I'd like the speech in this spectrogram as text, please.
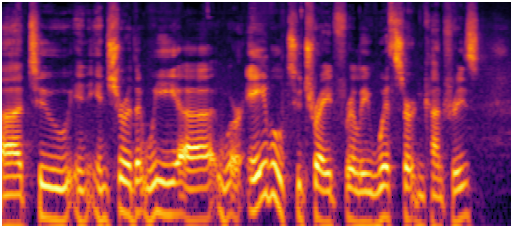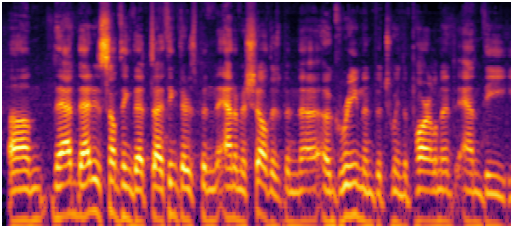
uh, to in, ensure that we uh, were able to trade freely with certain countries. Um, that that is something that I think there's been Anna Michelle. There's been uh, agreement between the Parliament and the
